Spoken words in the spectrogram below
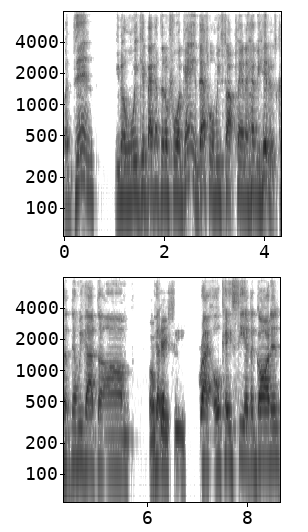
But then, you know, when we get back into the four games, that's when we start playing the heavy hitters. Because then we got the um OKC. The, right, OKC at the Garden.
